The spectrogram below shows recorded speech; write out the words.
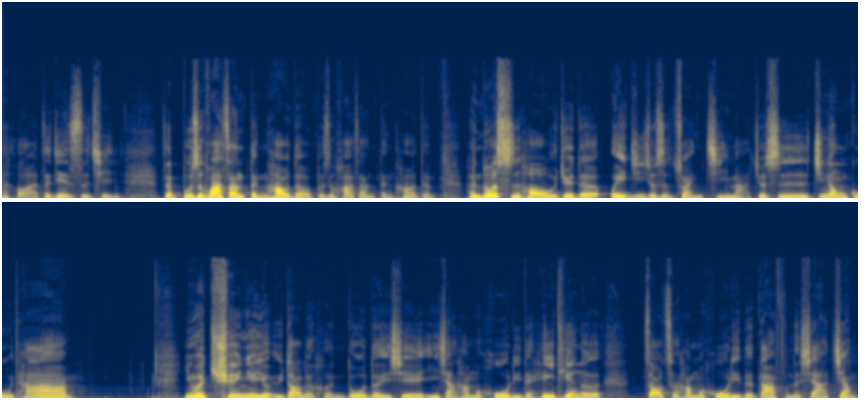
哇，这件事情这不是画上等号的哦，不是画上等号的。很多时候，我觉得危机就是转机嘛，就是金融股它因为去年有遇到了很多的一些影响他们获利的黑天鹅，造成他们获利的大幅的下降，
